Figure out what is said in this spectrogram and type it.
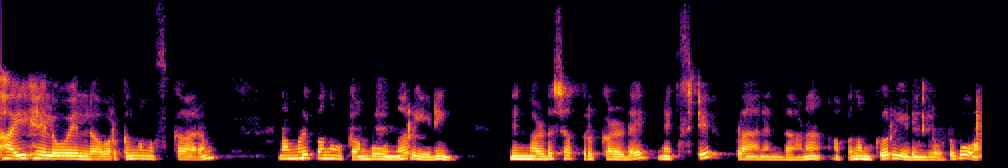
ഹായ് ഹലോ എല്ലാവർക്കും നമസ്കാരം. നമ്മളിപ്പോൾ നോക്കാൻ പോകുന്ന റീഡിംഗ് നിങ്ങളുടെ ശത്രുക്കളുടെ നെക്സ്റ്റ് പ്ലാൻ എന്താണ്? അപ്പൊ നമുക്ക് റീഡിങ്ങിലോട്ട് പോവാം.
